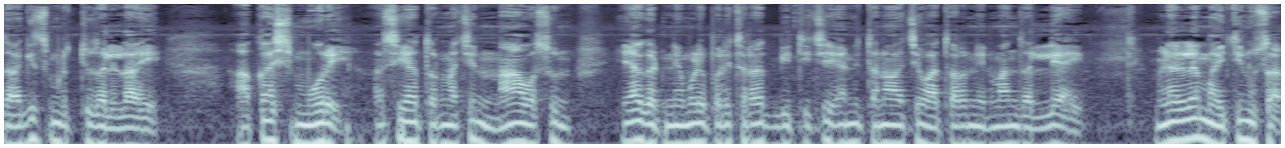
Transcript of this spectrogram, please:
जागीच मृत्यू झालेला आहे. आकाश मोरे असे या तरुणाचे नाव असून या घटनेमुळे परिसरात भीतीचे आणि तणावाचे वातावरण निर्माण झालेले आहे. मिळालेल्या माहितीनुसार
